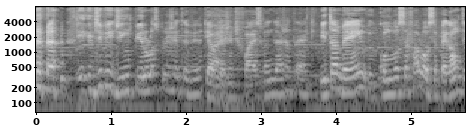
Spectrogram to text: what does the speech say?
e, e dividir em pílulas pro IGTV, que é, o que É. a gente faz com a EngajaTech. E também, como você falou, você pegar um texto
